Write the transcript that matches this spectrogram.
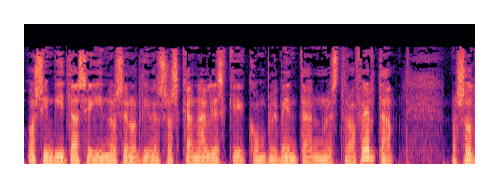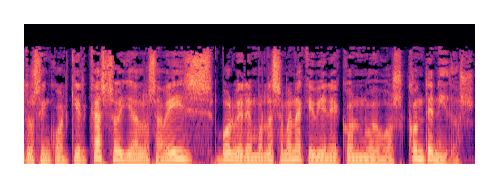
os invita a seguirnos en los diversos canales que complementan nuestra oferta. Nosotros, en cualquier caso, ya lo sabéis, volveremos la semana que viene con nuevos contenidos.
